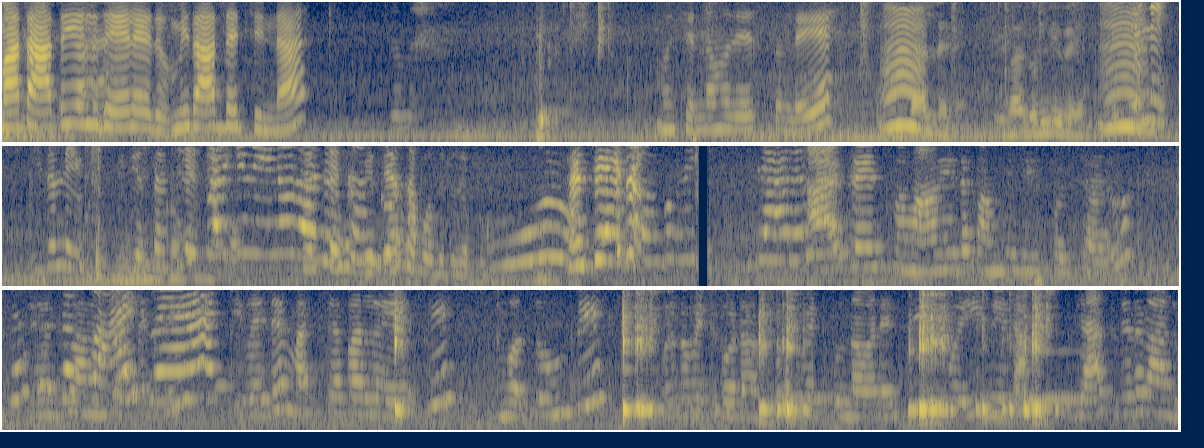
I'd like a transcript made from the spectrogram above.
మీ తాతయ్యలు తేలేదు. మీ తాత తెచ్చిండా మా చిన్నమ్మ చేస్తుంది. ఫ్రెండ్స్ మా మామయ్య కంకులు తీసుకొచ్చారు. ఇవైతే మస్తపాల్లో వేసి ఇంకో తుంపి ఉడకబెట్టుకోవడం ఉడకబెట్టుకుందాం అనేసి పొయ్యి మీద. గ్యాస్ మీద కాదు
